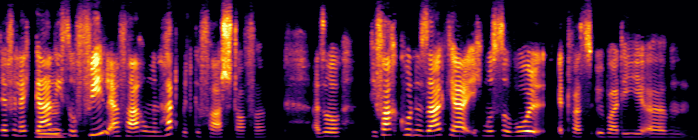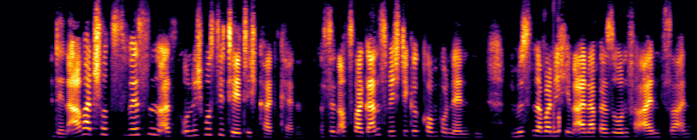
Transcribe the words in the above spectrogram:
der vielleicht gar mhm. nicht so viel Erfahrungen hat mit Gefahrstoffe. Also die Fachkunde sagt ja, ich muss sowohl etwas über die ähm, den Arbeitsschutz wissen als, und ich muss die Tätigkeit kennen. Das sind auch zwei ganz wichtige Komponenten. Die müssen aber nicht in einer Person vereint sein.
